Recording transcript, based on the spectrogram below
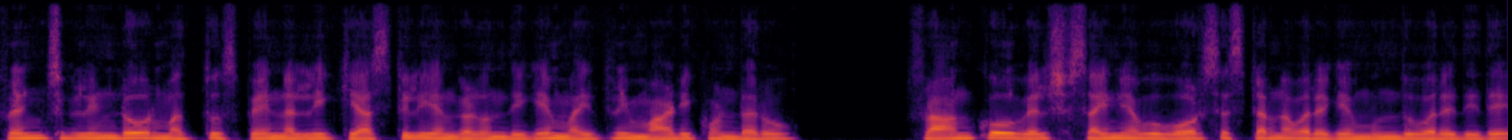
ಫ್ರೆಂಚ್ ಗ್ಲಿಂಡೋರ್ ಮತ್ತು ಸ್ಪೇನ್ನಲ್ಲಿ ಕ್ಯಾಸ್ಟಿಲಿಯನ್ಗಳೊಂದಿಗೆ ಮೈತ್ರಿ ಮಾಡಿಕೊಂಡರು. ಫ್ರಾಂಕೋ ವೆಲ್ಶ್ ಸೈನ್ಯವು ವೋರ್ಸೆಸ್ಟರ್ನವರೆಗೆ ಮುಂದುವರೆದಿದೆ,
